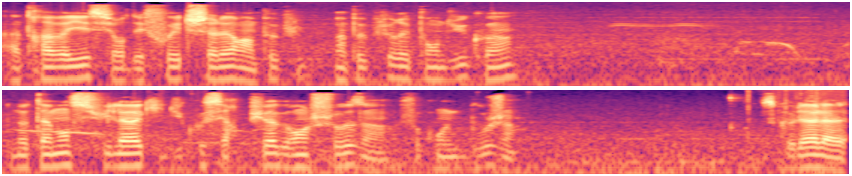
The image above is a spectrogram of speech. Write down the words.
à travailler sur des foyers de chaleur un peu plus, un peu plus répandus quoi. Notamment celui-là qui du coup sert plus à grand chose, faut qu'on le bouge. Parce que là,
